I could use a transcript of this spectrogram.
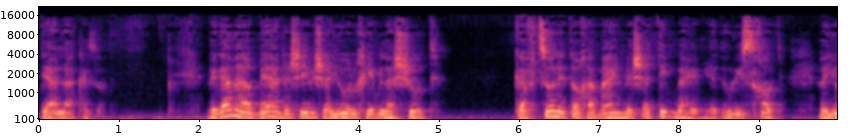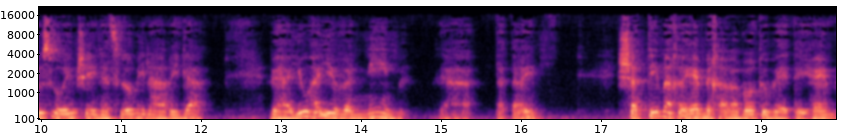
תעלה כזאת. וגם הרבה אנשים שהיו הולכים לשוט, קפצו לתוך המים ושתים בהם, ידעו לשחות, והיו סבורים שינצלו מן ההריגה. והיו היוונים זה הטטרים, שתים אחריהם בחרבות ובעטיהם,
